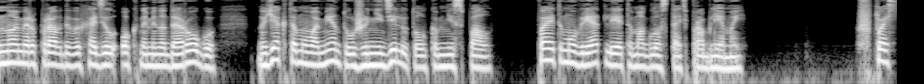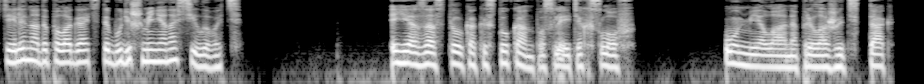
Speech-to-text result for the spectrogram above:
Номер, правда, выходил окнами на дорогу, но я к тому моменту уже неделю толком не спал — поэтому вряд ли это могло стать проблемой. «В постели, надо полагать, ты будешь меня насиловать». Я застыл, как истукан после этих слов. Умела она приложить так,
